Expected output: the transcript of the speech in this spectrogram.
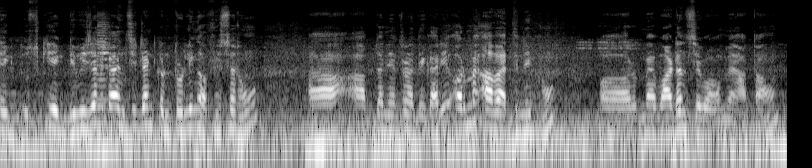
एक उसकी एक डिवीज़न का इंसिडेंट कंट्रोलिंग ऑफिसर हूँ आपदा नियंत्रण अधिकारी और मैं अवैतनिक हूँ और मैं वार्डन सेवाओं में आता हूँ।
